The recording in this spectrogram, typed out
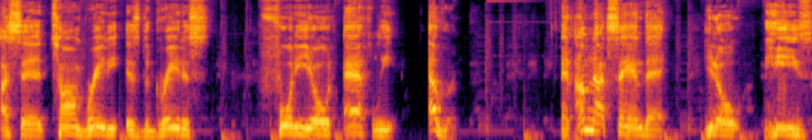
I said Tom Brady is the greatest 40 year old athlete ever. And I'm not saying that, you know, he's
